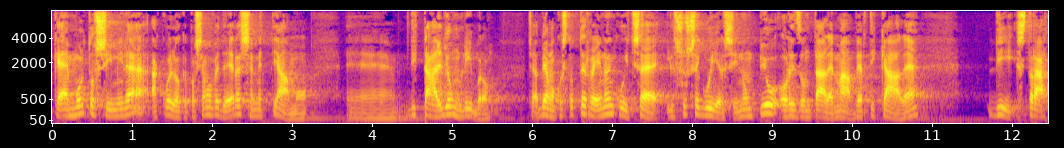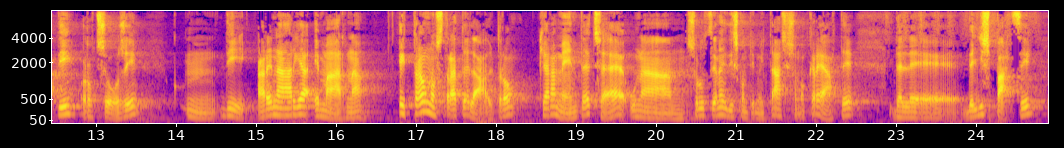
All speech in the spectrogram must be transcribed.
che è molto simile a quello che possiamo vedere se mettiamo eh, di taglio un libro. Cioè abbiamo questo terreno in cui c'è il susseguirsi non più orizzontale ma verticale di strati rocciosi, mh, mm, di arenaria e marna e tra uno strato e l'altro chiaramente c'è una soluzione di discontinuità, si sono create delle, degli spazi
